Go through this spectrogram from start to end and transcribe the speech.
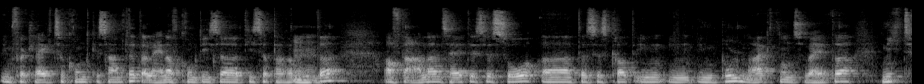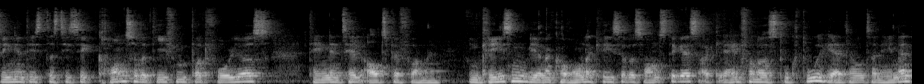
im Vergleich zur Grundgesamtheit, allein aufgrund dieser, dieser Parameter. Mhm. Auf der anderen Seite ist es so, äh, dass es gerade im, im, im Bullmarkt und so weiter nicht zwingend ist, dass diese konservativen Portfolios tendenziell outperformen. In Krisen wie einer Corona-Krise oder sonstiges, allein von der Struktur her der Unternehmen,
